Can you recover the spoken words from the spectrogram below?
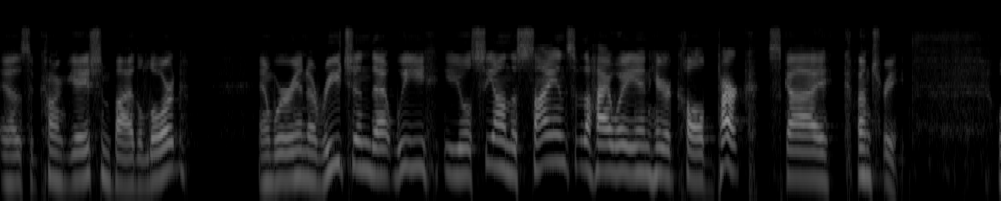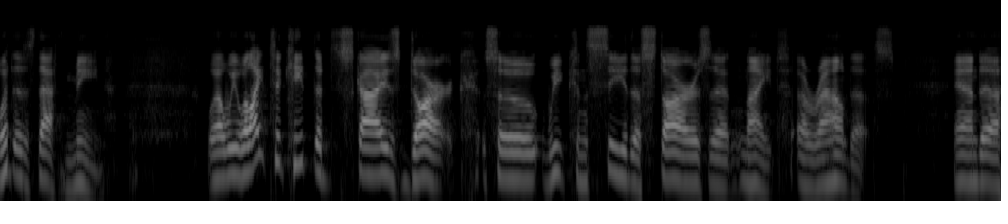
as a congregation by the Lord and we're in a region that we you'll see on the signs of the highway in here called dark sky country. What does that mean? Well, we would like to keep the skies dark so we can see the stars at night around us. And uh,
